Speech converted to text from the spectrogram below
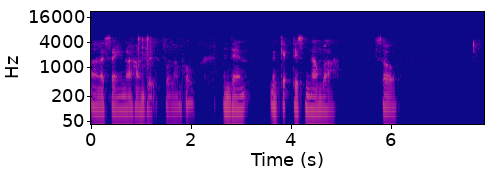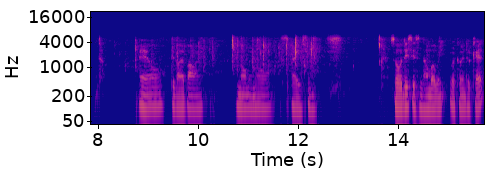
uh, let's say 900 for example and then get this number. So L divided by nominal spacing. So this is number we, we're going to get.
